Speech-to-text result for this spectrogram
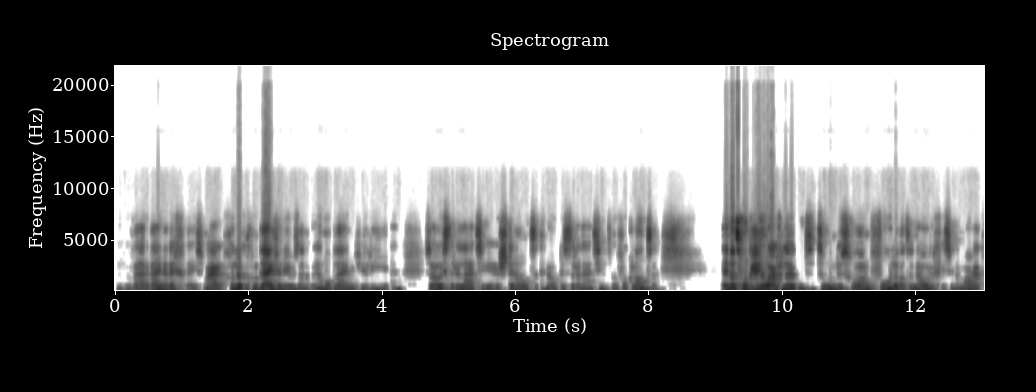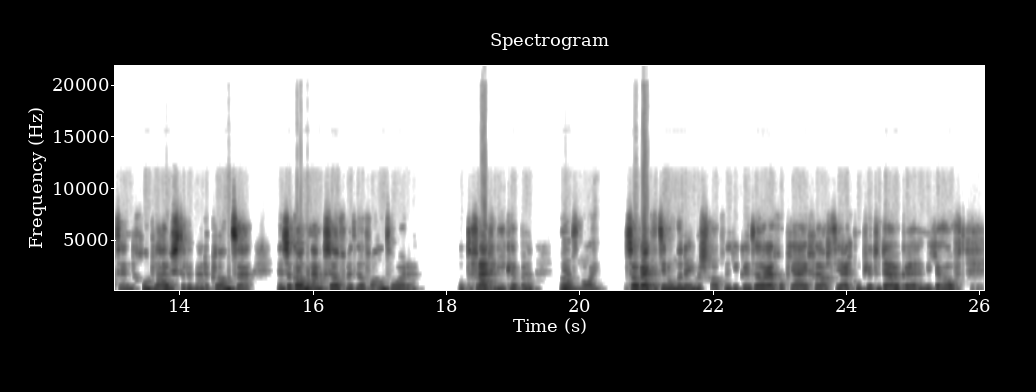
we waren bijna weg geweest. Maar gelukkig, we blijven nu. We zijn ook helemaal blij met jullie. En zo is de relatie weer hersteld. En ook dus de relatie met heel veel klanten. En dat vond ik heel erg leuk om te doen. Dus gewoon voelen wat er nodig is in de markt. En goed luisteren naar de klanten. En ze komen namelijk zelf met heel veel antwoorden op de vragen die ik heb. Hè? Want ja, mooi. Zo werkt het in ondernemerschap. Want je kunt heel erg op je eigen, achter je eigen computer duiken en met je hoofd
